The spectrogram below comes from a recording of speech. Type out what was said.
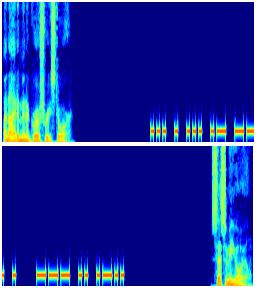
An item in a grocery store. Sesame oil.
